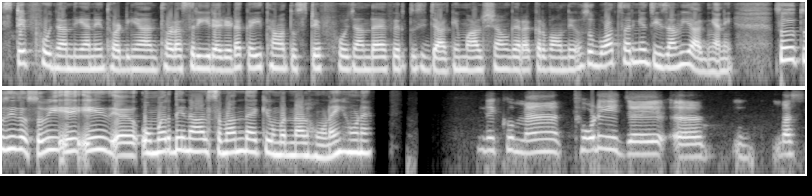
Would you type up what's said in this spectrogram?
ਸਟਿਫ ਹੋ ਜਾਂਦੀਆਂ ਨੇ ਤੁਹਾਡੀਆਂ, ਤੁਹਾਡਾ ਸਰੀਰ ਹੈ ਜਿਹੜਾ ਕਈ ਥਾਵਾਂ ਤੋਂ ਸਟਿਫ ਹੋ ਜਾਂਦਾ ਹੈ, ਫਿਰ ਤੁਸੀਂ ਜਾ ਕੇ ਮਾਲਸ਼ਾਂ ਵਗੈਰਾ ਕਰਵਾਉਂਦੇ ਹੋ। ਸੋ ਬਹੁਤ ਸਾਰੀਆਂ ਚੀਜ਼ਾਂ ਵੀ ਆ ਗਈਆਂ ਨੇ। ਸੋ ਤੁਸੀਂ ਦੱਸੋ ਵੀ ਇਹ ਉਮਰ ਦੇ ਨਾਲ ਸੰਬੰਧ ਹੈ ਕਿ ਉਮਰ ਨਾਲ ਹੋਣਾ ਹੀ ਹੋਣਾ ਦੇਖੋ ਮੈਂ ਥੋੜੀ ਅਹ, ਬਸ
